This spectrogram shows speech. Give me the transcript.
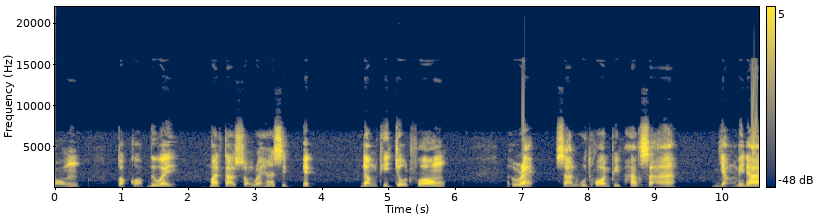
252 ประกอบด้วยมาตรา 251 ดังที่โจทก์ฟ้อง และศาลอุทธรณ์พิพากษาอย่างไม่ได้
